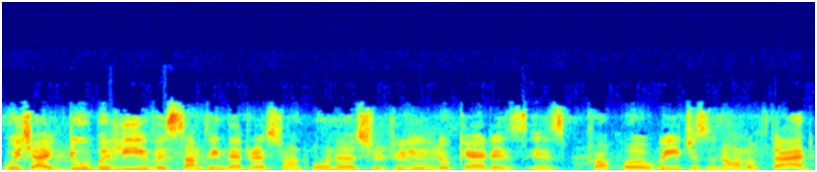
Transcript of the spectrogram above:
which I do believe is something that restaurant owners should really look at is, is proper wages and all of that.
